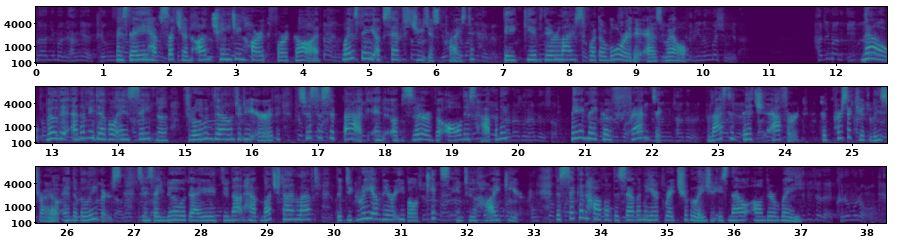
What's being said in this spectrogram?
Since they have such an unchanging heart for God, once they accept Jesus Christ, they give their lives for the Lord as well. Now, will the enemy devil and Satan thrown down to the earth just to sit back and observe all this happening? They make a frantic, last ditch effort to persecute Israel and the believers. Since they know they do not have much time left, the degree of their evil kicks into high gear. The second half of the seven year Great Tribulation is now underway.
